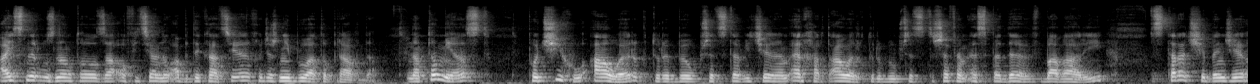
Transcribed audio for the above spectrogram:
Eisner uznał to za oficjalną abdykację, chociaż nie była to prawda. Natomiast po cichu Auer, który był przedstawicielem, Erhard Auer, który był szefem SPD w Bawarii, starać się będzie e,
